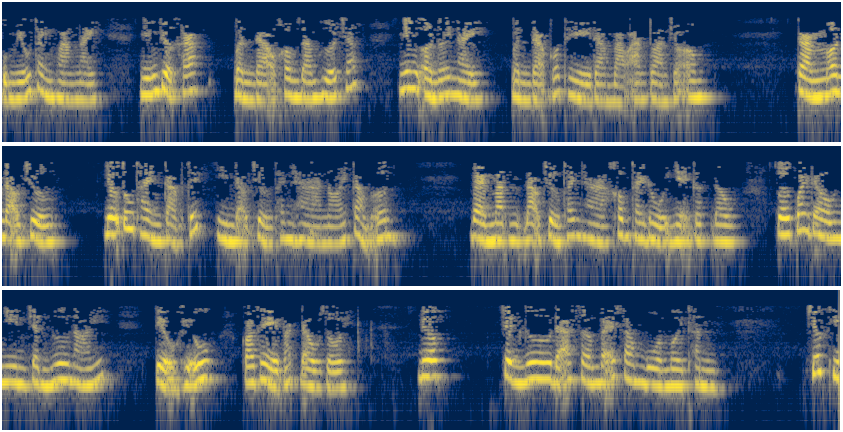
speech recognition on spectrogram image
của miếu thành hoàng này, những việc khác bần đạo không dám hứa chắc, nhưng ở nơi này, bần đạo có thể đảm bảo an toàn cho ông. Cảm ơn đạo trưởng, Liễu Tu Thành cảm kích nhìn đạo trưởng Thanh Hà nói cảm ơn. Vẻ mặt đạo trưởng Thanh Hà không thay đổi nhẹ gật đầu, rồi quay đầu nhìn Trần Ngư nói, Tiểu Hữu có thể bắt đầu rồi. Được, Trần Ngư đã sớm vẽ xong bùa mời thần. Trước khi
